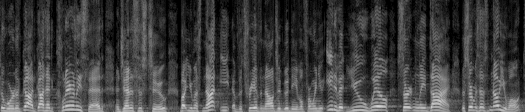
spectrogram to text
the word of God. God had clearly said in Genesis 2, But you must not eat of the tree of the knowledge of good and evil, for when you eat of it, you will certainly die. The serpent says, No, you won't.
